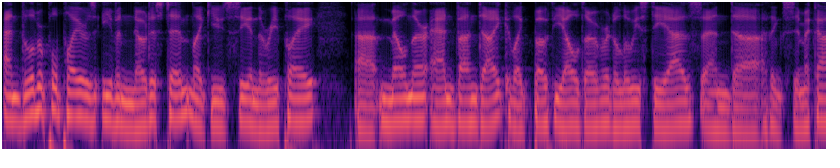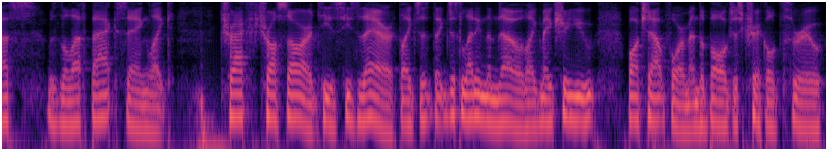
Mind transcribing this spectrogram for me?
And the Liverpool players even noticed him, like you see in the replay. Uh, Milner and Van Dijk like both yelled over to Luis Diaz and uh, I think Tsimikas was the left back saying like track Trossard he's he's there like just like, just letting them know like make sure you watch out for him and the ball just trickled through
